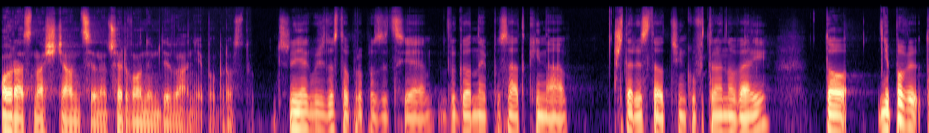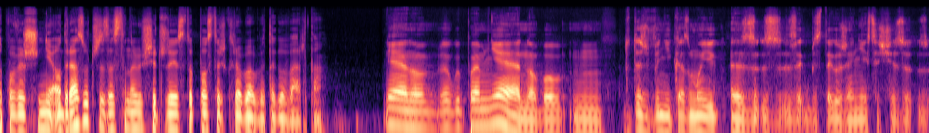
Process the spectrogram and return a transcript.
oraz na ściance, na czerwonym dywanie po prostu. Czyli jakbyś dostał propozycję wygodnej posadki na 400 odcinków telenoweli, to, nie powie, to powiesz nie od razu, czy zastanowisz się, czy jest to postać, która byłaby tego warta? Nie, no jakby powiem nie, no bo mm, to też wynika z mojej, z, z, jakby z tego, że nie chcę się z, z,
